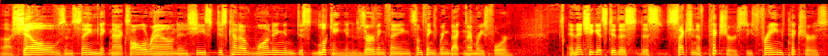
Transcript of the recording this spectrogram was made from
uh, shelves, and same knickknacks all around. And she's just kind of wandering and just looking and observing things. Some things bring back memories for her. And then she gets to this, this section of pictures, these framed pictures.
